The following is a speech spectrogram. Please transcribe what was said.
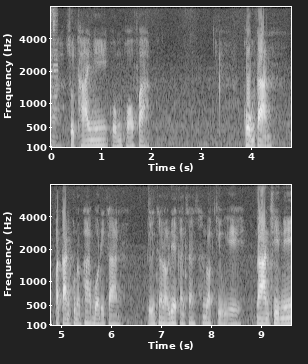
อ่าสุดท้ายนี้ผมขอฝาก โครงการประกันคุณภาพบริการ หรือที่เราเรียกกันสั้นๆว่า QA งานชิ้นนี้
